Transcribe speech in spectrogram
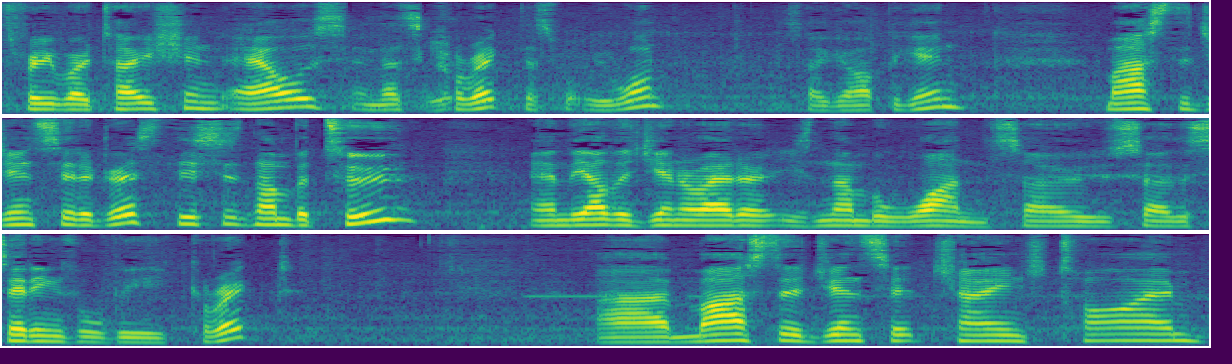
three rotation hours, and that's Yep. correct, that's what we want. So go up again. Master genset address, this is number two, and the other generator is number one. So, so the settings will be correct. Uh, master genset change time,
